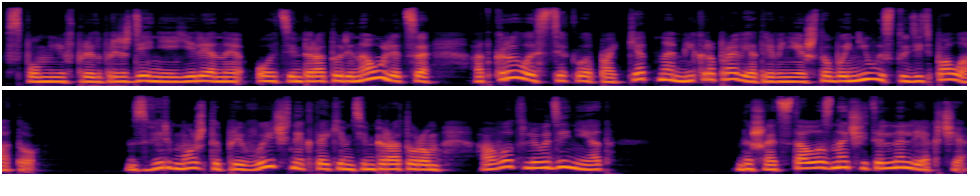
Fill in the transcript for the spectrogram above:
Вспомнив предупреждение Елены о температуре на улице, открыла стеклопакет на микропроветривание, чтобы не выстудить палату. Зверь, может, и привычный к таким температурам, а вот люди нет. Дышать стало значительно легче.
